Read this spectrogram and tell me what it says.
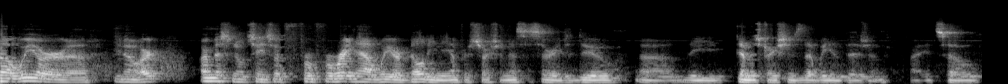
No, we are, uh, you know, our our mission will change. So for, for right now, we are building the infrastructure necessary to do uh, the demonstrations that we envision. Right. So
